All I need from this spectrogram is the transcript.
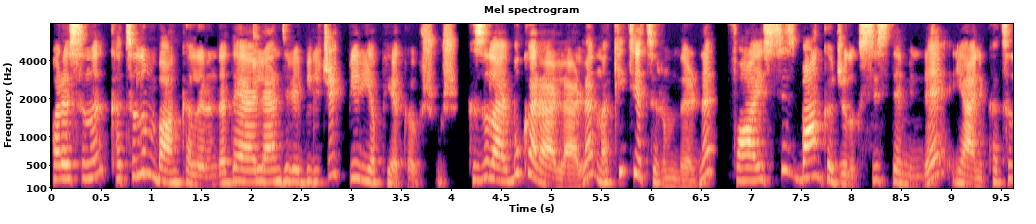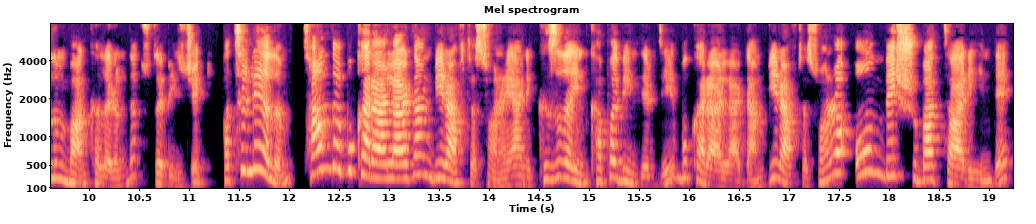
parasını katılım bankalarında değerlendirebilecek bir yapıya kavuşmuş. Kızılay bu kararlarla nakit yatırımlarını faizsiz bankacılık sisteminde yani katılım bankalarında tutabilecek. Hatırlayalım tam da bu kararlardan bir hafta sonra yani Kızılay'ın kapa bildirdiği bu kararlardan bir hafta sonra 15 Şubat tarihinde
